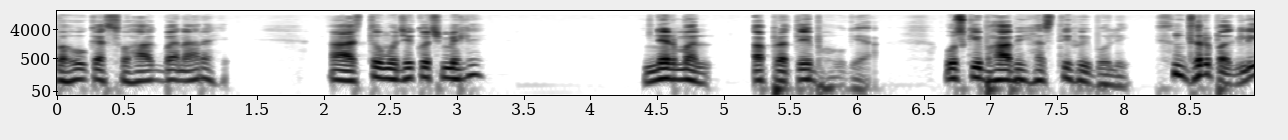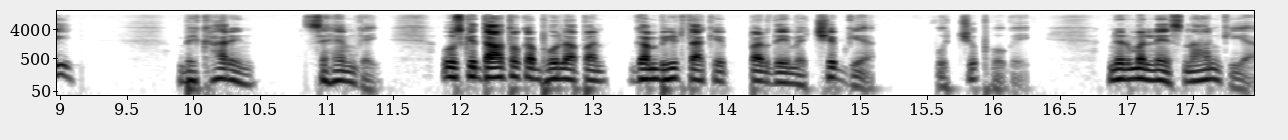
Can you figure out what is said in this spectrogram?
बहू का सुहाग बना रहे, आज तो मुझे कुछ मिले? निर्मल अप्रतिभ हो गया। उसकी भाभी हंसती हुई बोली, धुर पगली। भिखारिन सहम गई। उसके दांतों का भोलापन गंभीरता के पर्दे में छिप गया, वो चुप हो गई। निर्मल ने स्नान किया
